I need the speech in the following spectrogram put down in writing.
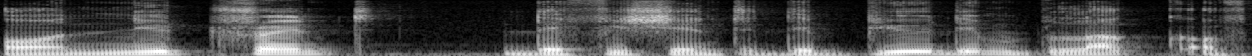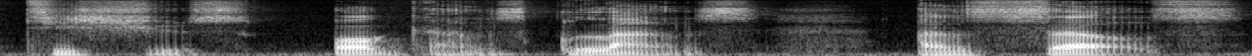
or nutrient deficiency, the building block of tissues, organs, glands, and cells,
